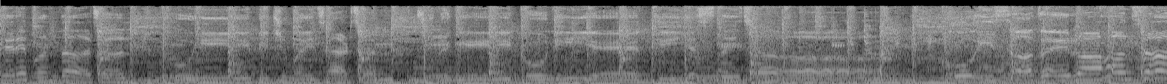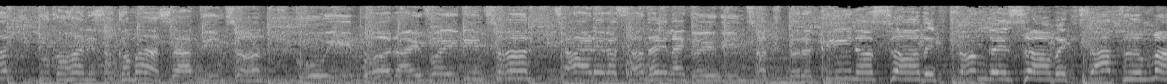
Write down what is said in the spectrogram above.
धेरै बन्दछन् कोही बिचमै छाड्छन् जिन्दगीको नियति यस्तै छ। कोही सधैँ रहन्छन् दुःख सुखमा साथ दिन्छन् कोही पराई भइदिन्छन् छाडेर सधैँलाई गइदिन्छन् तर किन सधैँ सँगै सबै साथमा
